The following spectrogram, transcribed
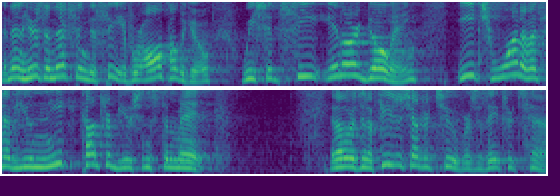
And then here's the next thing to see. If we're all called to go, we should see in our going, each one of us have unique contributions to make. In other words, in Ephesians chapter 2, verses 8 through 10,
